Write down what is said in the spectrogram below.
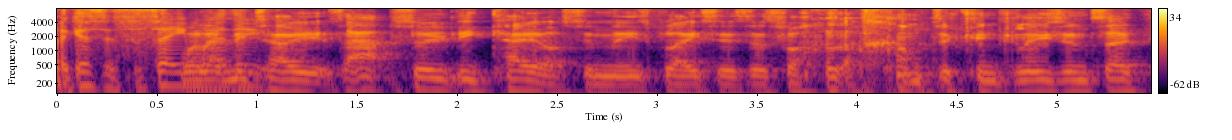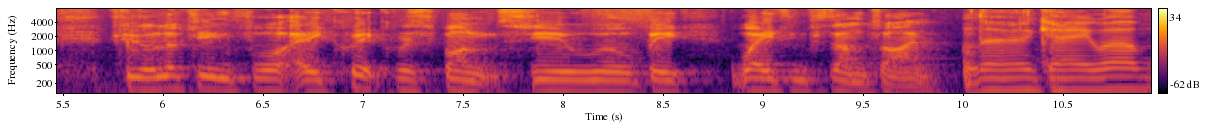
I guess it's the same. Well, let me whether- tell you, it's absolutely chaos in these places as far as I've come to conclusion. So if you're looking for a quick response, you will be waiting for some time. Okay, well,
